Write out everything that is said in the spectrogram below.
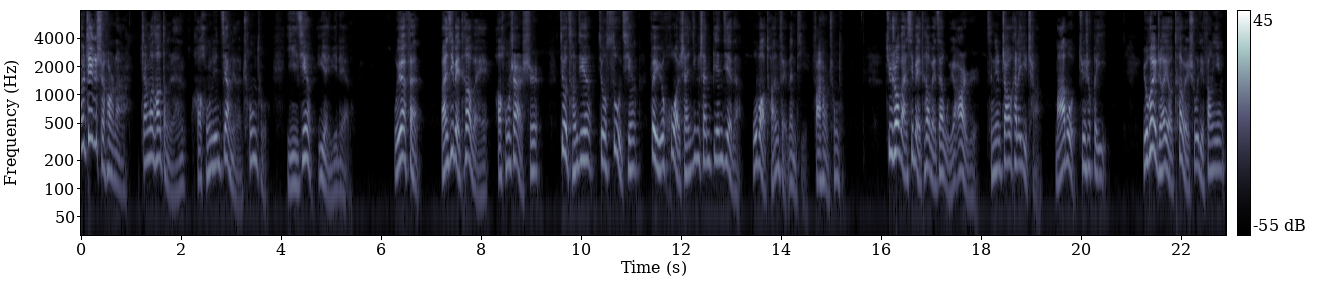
那么这个时候呢，张国焘等人和红军将领的冲突已经愈演愈烈了。五月份，皖西北特委和红十二师就曾经就肃清位于霍山英山边界的五保团匪问题发生了冲突。据说皖西北特委在五月二日曾经召开了一场麻布军事会议。与会者有特委书记方英、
